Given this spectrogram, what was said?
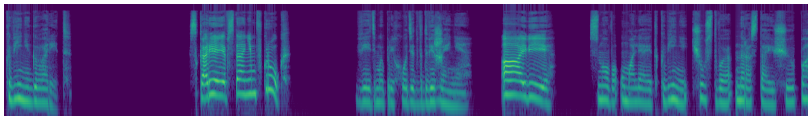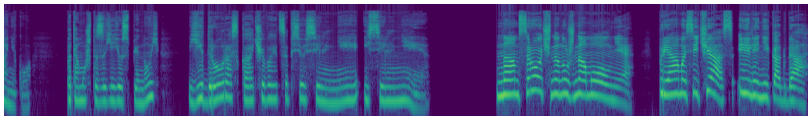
Квини говорит. «Скорее встанем в круг!» Ведьмы приходят в движение. «Айви!» — снова умоляет Квини, чувствуя нарастающую панику — потому что за ее спиной ядро раскачивается все сильнее и сильнее. «Нам срочно нужна молния! Прямо сейчас или никогда!»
